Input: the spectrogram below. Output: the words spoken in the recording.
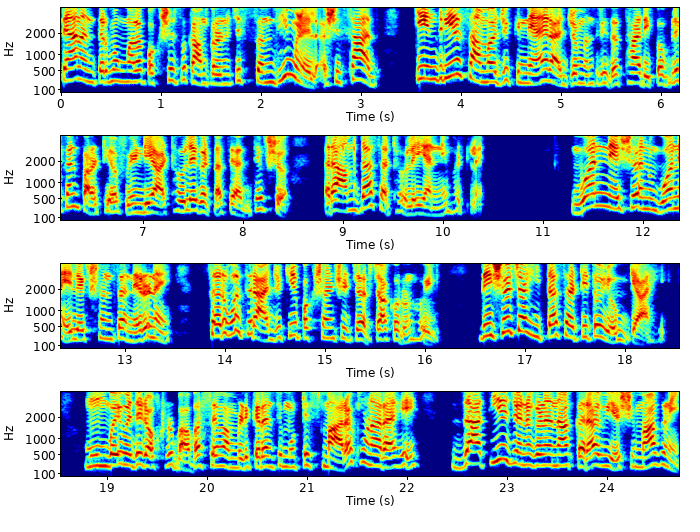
त्यानंतर मग मला पक्षाचं काम करण्याची संधी मिळेल अशी साध केंद्रीय सामाजिक न्याय राज्यमंत्री तथा Republican party of India Athawale गटाचे अध्यक्ष रामदास आठवले यांनी म्हटलंय. वन नेशन वन इलेक्शनचा निर्णय सर्वच राजकीय पक्षांशी चर्चा करून होईल. देशाच्या हितासाठी तो योग्य आहे. मुंबईमध्ये डॉक्टर बाबासाहेब आंबेडकरांचे मोठे स्मारक होणार आहे. जातीय जनगणना करावी अशी मागणी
